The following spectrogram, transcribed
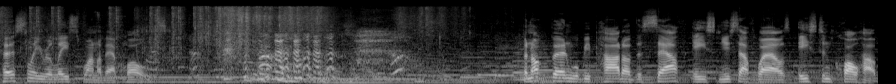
personally released one of our quolls. Bannockburn will be part of the South East New South Wales Eastern Quoll Hub.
